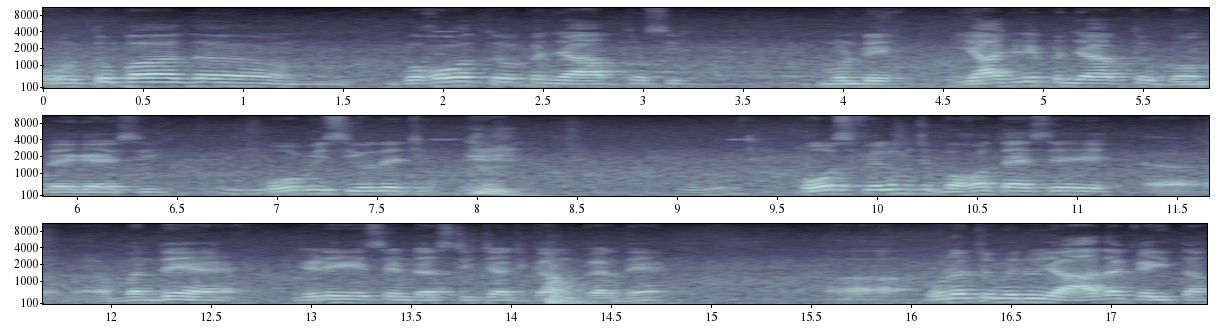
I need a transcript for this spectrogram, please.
ਉਸ ਤੋਂ ਬਾਅਦ ਬਹੁਤ ਪੰਜਾਬ ਤੋਂ ਸੀ ਮੁੰਡੇ ਜਾਂ ਜਿਹੜੇ ਪੰਜਾਬ ਤੋਂ ਬੰਬੇ ਗਏ ਸੀ ਉਹ ਵੀ ਸੀ ਉਹਦੇ 'ਚ। ਉਸ ਫਿਲਮ 'ਚ ਬਹੁਤ ਐਸੇ ਬੰਦੇ ਆ ਜਿਹੜੇ ਇਸ ਇੰਡਸਟਰੀ 'ਚ ਅੱਜ ਕੰਮ ਕਰਦੇ ਆ ਉਹਨਾਂ 'ਚੋਂ ਮੈਨੂੰ ਯਾਦ ਆ ਕਈ ਤਾਂ।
